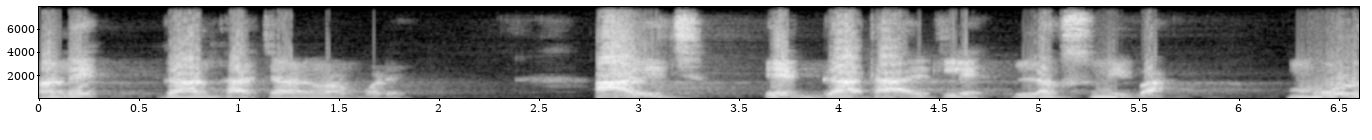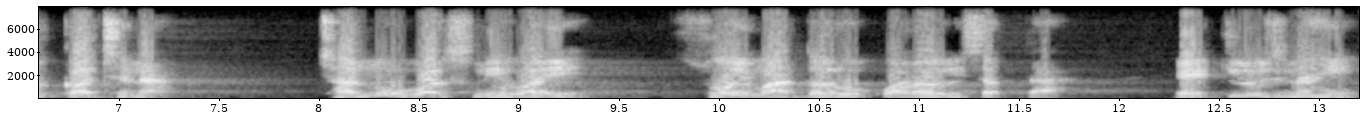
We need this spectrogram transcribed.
અનેક ગાથા જાણવા મળે. આવી જ એક ગાથા એટલે લક્ષ્મીબા. મૂળ કચ્છના છન્નું વર્ષની વયે સોયમાં દરો પરવી શકતા. એટલું જ નહીં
